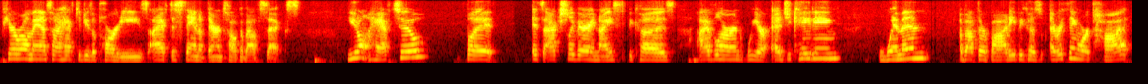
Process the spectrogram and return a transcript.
pure romance, I have to do the parties. I have to stand up there and talk about sex. you don't have to, but it's actually very nice because I've learned we are educating women about their body because everything we're taught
